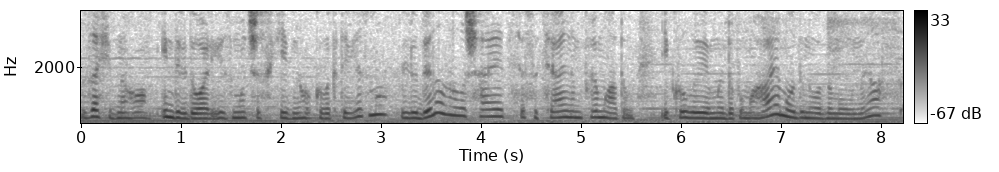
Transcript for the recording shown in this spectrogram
західного індивідуалізму чи східного колективізму, людина залишається соціальним приматом. І коли ми допомагаємо один одному, у нас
